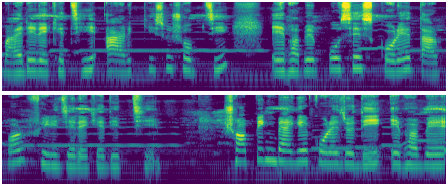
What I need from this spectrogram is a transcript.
বাইরে রেখেছি আর কিছু সবজি এভাবে প্রসেস করে তারপর ফ্রিজে রেখে দিচ্ছি। শপিং ব্যাগে করে যদি এভাবে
